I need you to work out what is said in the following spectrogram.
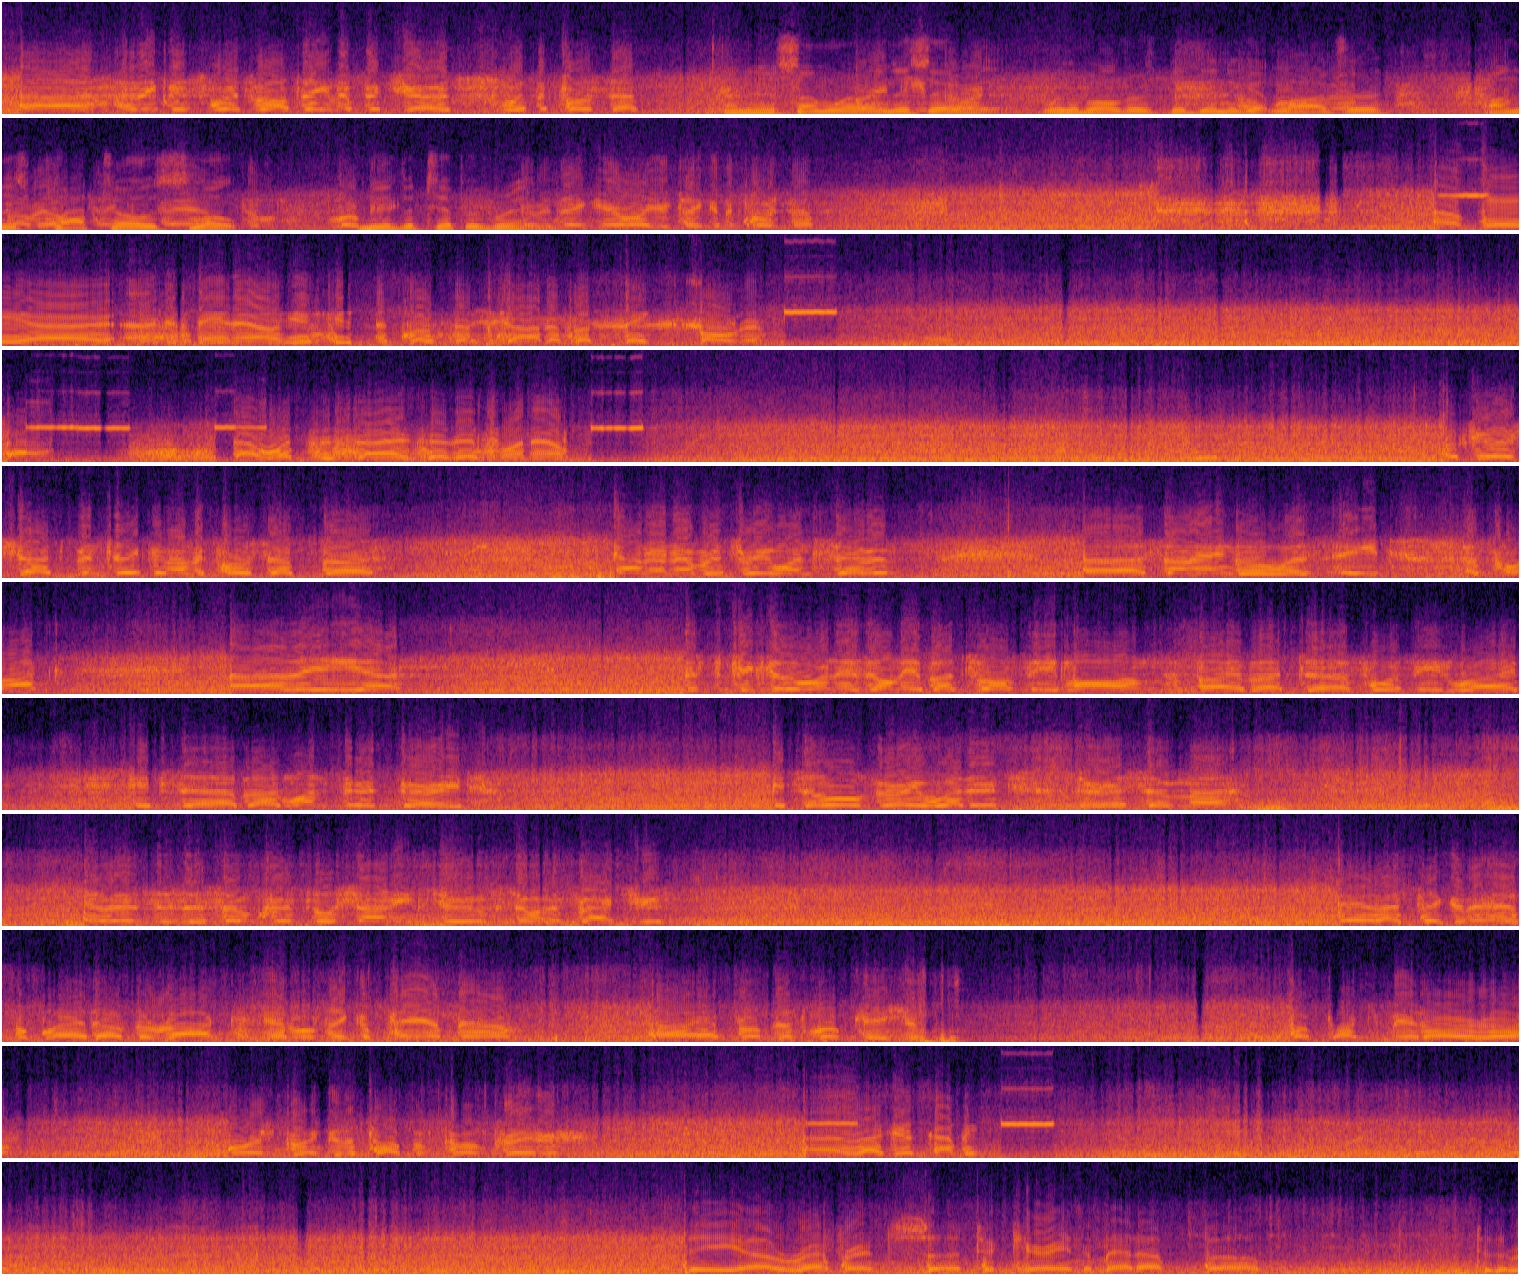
Uh, I think this it's worthwhile taking a picture of it with the close-up. And they're somewhere in this area where the boulders begin to get larger on this plateau slope near the tip of rim. Everything here while you're taking the close-up. Okay, uh, I understand now you're shooting a close-up shot of a big boulder. Now, what's the size of this one, Al? Okay, the shot's been taken on the close-up uh, counter number 317. Uh, sun angle was 8 o'clock. Uh, the, uh, this particular one is only about 12 feet long by about uh, 4 feet wide. It's uh, about one-third buried. It's old, very weathered. There are some evidences of some crystal shining through some of the fractures. And I've taken a blade of the rock, and we'll take a pan now uh, from this location. Help document our uh, forest going to the top of Cone Crater. Uh, Roger, copy. The uh, reference uh, to carrying the Met up uh,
